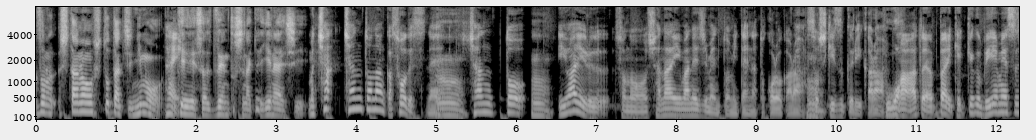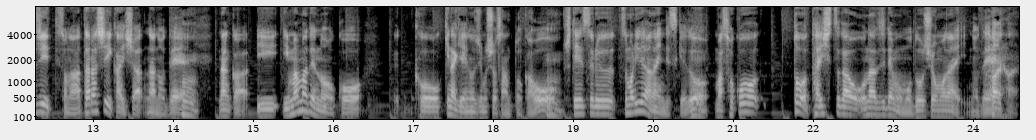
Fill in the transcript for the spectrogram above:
その下の人たちにもはい経営者前としなきゃいけないし。まあ、ちゃんちゃんとなんかそうですね、うんちゃんとうん。いわゆるその社内マネジメントみたいなところからうん組織づくりから、うわまあ、あとやっぱり結局 BMSG ってその新しい会社なので、うんなんかい今までのこうこう大きな芸能事務所さんとかうんを否定するつもりではないんですけど、まあ、そこと体質が同じでももうどうしようもないので、はいはい。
